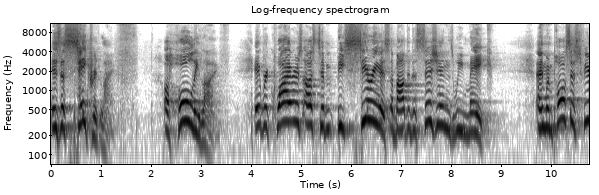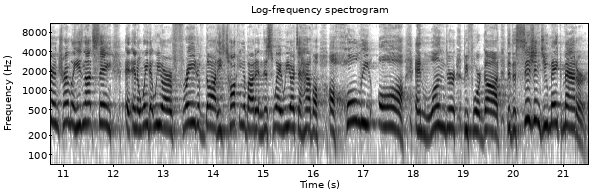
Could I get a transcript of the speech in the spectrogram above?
is a sacred life, a holy life. It requires us to be serious about the decisions we make. And when Paul says fear and trembling, he's not saying in a way that we are afraid of God. He's talking about it in this way. We are to have a, a holy awe and wonder before God. The decisions you make matter.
